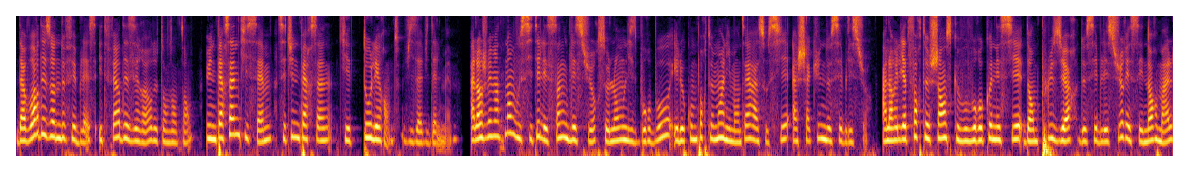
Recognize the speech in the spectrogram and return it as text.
d'avoir des zones de faiblesse et de faire des erreurs de temps en temps. Une personne qui s'aime, c'est une personne qui est tolérante vis-à-vis d'elle-même. Alors je vais maintenant vous citer les 5 blessures selon Lise Bourbeau et le comportement alimentaire associé à chacune de ces blessures. Alors il y a de fortes chances que vous vous reconnaissiez dans plusieurs de ces blessures et c'est normal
